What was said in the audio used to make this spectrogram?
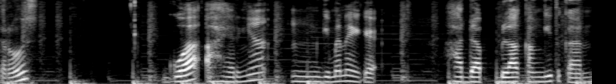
Terus gue akhirnya hmm, gimana ya kayak hadap belakang gitu kan.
